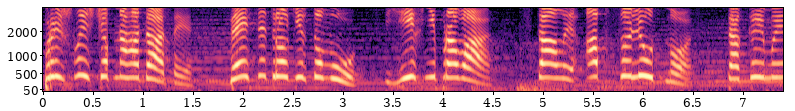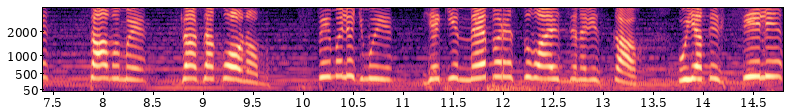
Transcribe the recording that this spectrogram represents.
Прийшли, щоб нагадати 10 років тому їхні права стали абсолютно такими самими за законом з тими людьми, які не пересуваються на візках, у яких цілі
